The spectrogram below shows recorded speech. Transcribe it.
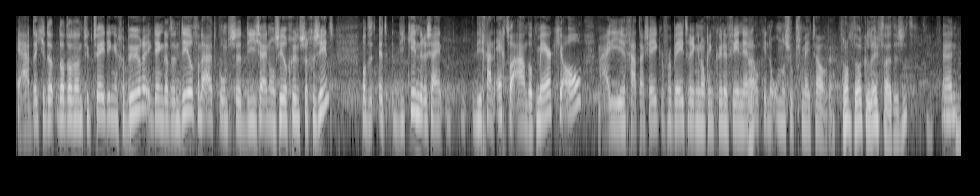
Ja, dat, je dat, dat er natuurlijk twee dingen gebeuren. Ik denk dat een deel van de uitkomsten die zijn ons heel gunstig gezind. Want het, het, die kinderen zijn, die gaan echt wel aan, dat merk je al. Maar je gaat daar zeker verbeteringen nog in kunnen vinden. En ook in de onderzoeksmethode. Vanaf welke leeftijd is het? En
